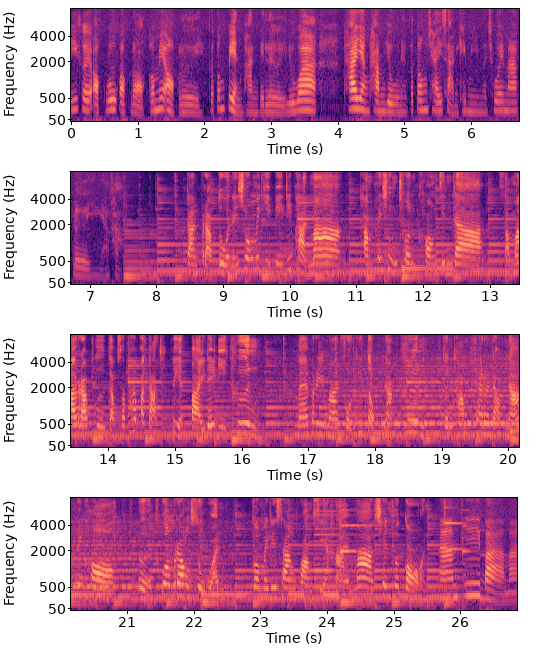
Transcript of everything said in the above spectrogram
ที่เคยออกลูกออกดอกก็ไม่ออกเลย ก็ต้องเปลี่ยนพันธุ์ไปเลย หรือว่าถ้ายังทำอยู่เนี่ยก็ต้องใช้สารเคมีมาช่วยมากเลยอย่างเงี้ยค่ะ การปรับตัวในช่วงไม่กี่ปีที่ผ่านมาทำให้ชุมชนคลองจินดา สามารถรับมือกับสภาพอากาศที่เปลี่ยนไปได้ดีขึ้น แม้ปริมาณฝนที่ตกหนักขึ้น จนทำให้ระดับน้ำในคลอง เอ่อท่วมร่องสวน ก็ไม่ได้สร้างความเสียหายมากเช่นเมื่อก่อน น้ำที่บ่ามา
